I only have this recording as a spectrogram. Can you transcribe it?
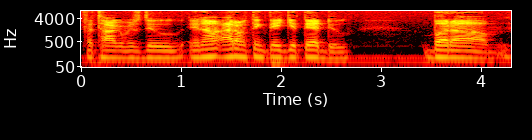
photographers do, and I, I don't think they get their due. But um,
